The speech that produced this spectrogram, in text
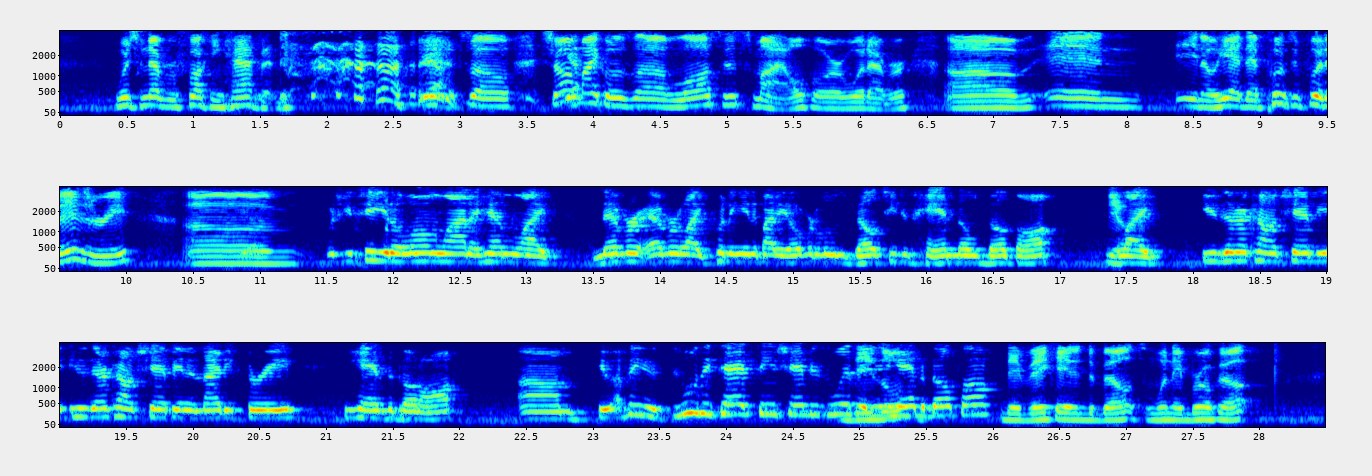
which never fucking happened. yeah. So Shawn Yeah. Michaels um, lost his smile or whatever, um, and you know he had that pussyfoot injury. Um, which continued a long line of him like never ever like putting anybody over to lose belts. He just hand those belts off. Yeah. Like he was Intercontinental champion. He was Intercontinental champion in '93. He hands the belt off. Um, he, I think he was who was he tag team champions with? Diesel. And he hand the belts off. they vacated the belts when they broke up,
